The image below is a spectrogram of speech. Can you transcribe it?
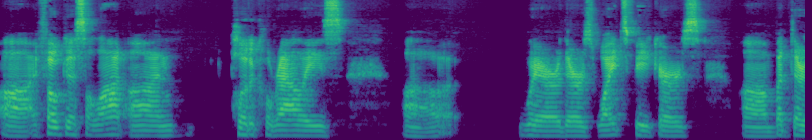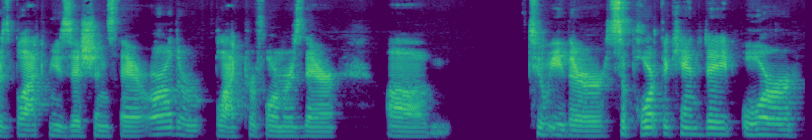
uh, I focus a lot on political rallies uh, where there's white speakers um, but there's black musicians there or other black performers there um, to either support the candidate or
